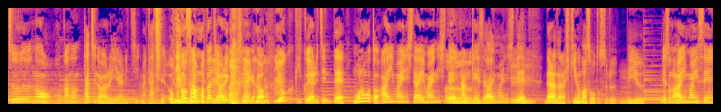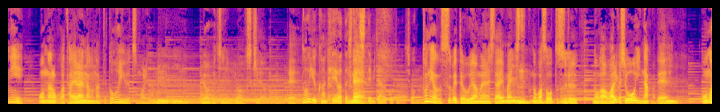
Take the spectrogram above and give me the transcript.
通の他のたちの悪いやりちん、まあ、たち 小野さんもたち悪いかもしれないけど よく聞くやりちんって物事を曖昧にして曖昧にして、うん。関係性を曖昧にして、うん。だらだら引き伸ばそうとするっていう、でその曖昧性に女の子が耐えられなくなって、どういうつもりなの、うんうん。いや別に好きだよとか言って。どういう関係？私たちってみたいなことでしょ、とにかく全てをうやむやにして曖昧にしてうん伸ばそうとするのがわりかし多い中で、うん。小野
